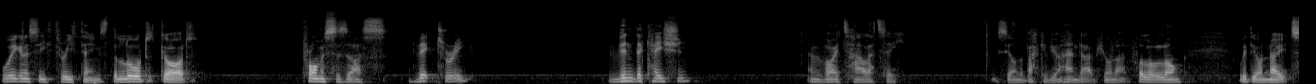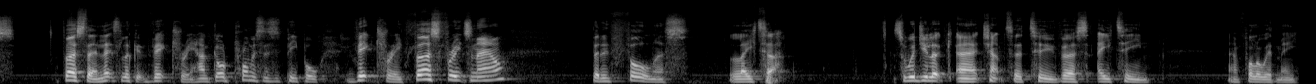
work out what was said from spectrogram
We're going to see three things. The Lord God promises us victory, vindication, and vitality. You see on the back of your handout if you want to follow along with your notes. First, then, let's look at victory. How God promises his people victory. First fruits now, but in fullness later. So, would you look at chapter 2, verse 18, and follow with me?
